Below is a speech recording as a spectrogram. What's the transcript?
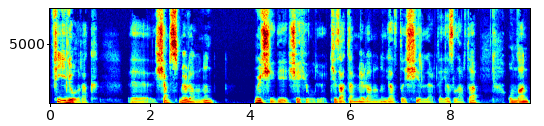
fiili olarak e, Şems Mevlana'nın mürşidi, şeyhi oluyor. Ki zaten Mevlana'nın yazdığı şiirlerde, yazılarda ondan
